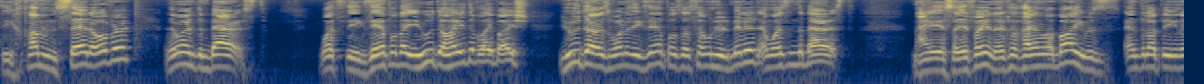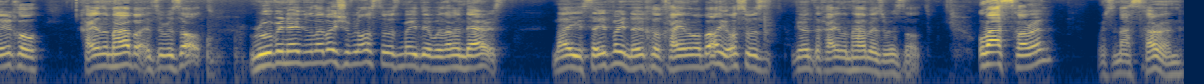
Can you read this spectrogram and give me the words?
the chachamim said over and they weren't embarrassed. What's the example that Yehuda? Yehuda is one of the examples of someone who admitted and wasn't embarrassed. He was ended up being Neichel Chayalim Haba as a result. Reuven also was made there, was unembarrassed. He also was going to Chayalim Haba as a result. Umascharan, which is Mascharan,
